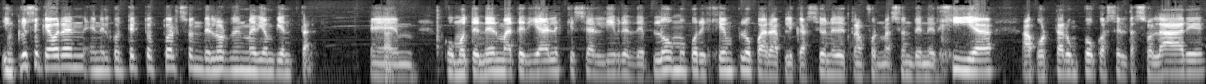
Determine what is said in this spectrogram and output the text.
incluso que ahora en, el contexto actual son del orden medioambiental. Em, como tener materiales que sean libres de plomo, por ejemplo, para aplicaciones de transformación de energía, aportar un poco a celdas solares,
